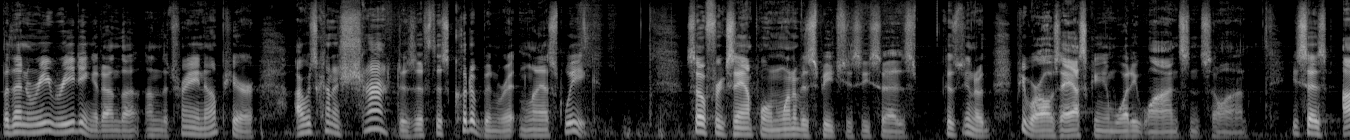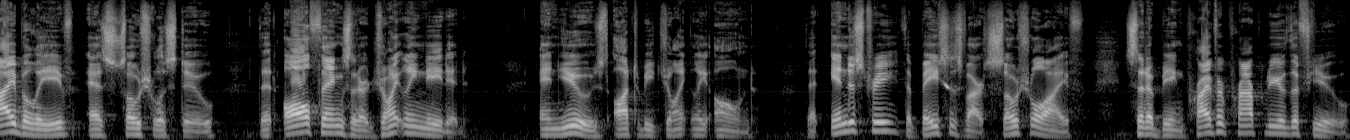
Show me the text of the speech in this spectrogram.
But then rereading it on the on the train up here, I was kind of shocked, as if this could have been written last week. So, for example, in one of his speeches, he says, because you know people are always asking him what he wants and so on. He says, "I believe, as socialists do, that all things that are jointly needed and used ought to be jointly owned. That industry, the basis of our social life, instead of being private property of the few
